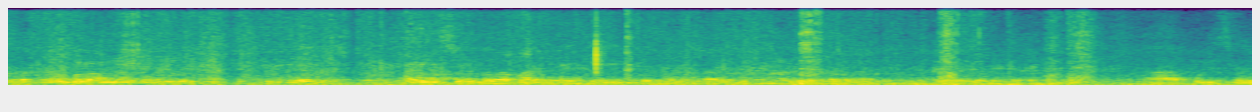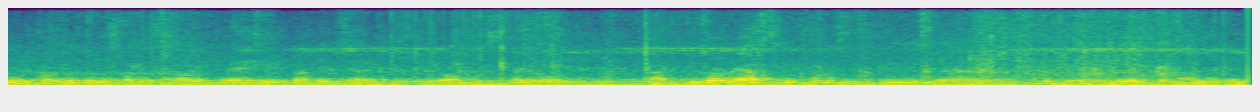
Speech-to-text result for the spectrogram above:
ঘটনাগুলো আমরা বলব যে আইন বাহিনীর একটি প্রধান পুলিশ বাহিনীর কতজন সদস্য আহত হয়েছে তাদের শারীরিক অবস্থা এবং কীভাবে আজকে পরিস্থিতি নিয়ন্ত্রণে আনা গেল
